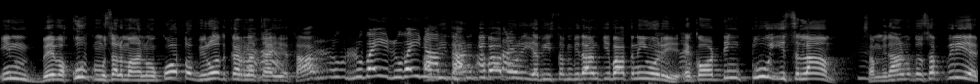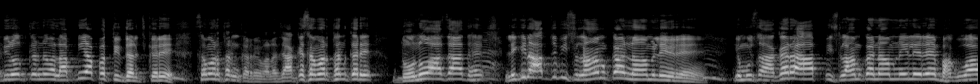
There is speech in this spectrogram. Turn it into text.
इन बेवकूफ़ मुसलमानों को तो विरोध करना चाहिए था। रु- रुबई रुबई नाम धर्म की बात हो रही है। अभी संविधान की बात नहीं हो रही। अकॉर्डिंग टू इस्लाम संविधान में तो सब फ्री है। विरोध करने वाला अपनी आपत्ति दर्ज करे समर्थन करने वाला जाके समर्थन करे। दोनों आज़ाद है। लेकिन आप जब इस्लाम का नाम ले रहे हैं कि मुसा अगर आप इस्लाम का नाम नहीं ले रहे हैं भगवा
